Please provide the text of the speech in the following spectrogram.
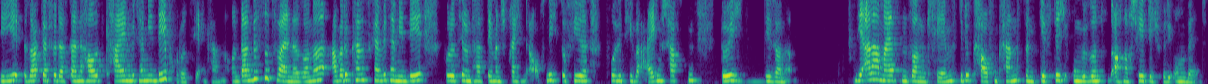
die sorgt dafür, dass deine Haut kein Vitamin D produzieren kann. Und dann bist du zwar in der Sonne, aber du kannst kein Vitamin D produzieren und hast dementsprechend auch nicht so viele positive Eigenschaften durch die Sonne. Die allermeisten Sonnencremes, die du kaufen kannst, sind giftig, ungesund und auch noch schädlich für die Umwelt.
